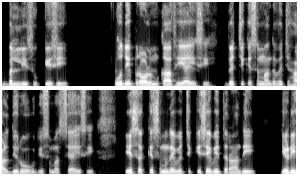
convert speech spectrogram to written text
ਬੱਲੀ ਸੁੱਕੀ ਸੀ, ਉਹਦੀ ਪ੍ਰੋਬਲਮ ਕਾਫੀ ਆਈ ਸੀ। ਵਿੱਚ ਕਿਸਮਾਂ ਦੇ ਵਿੱਚ ਹਲਦੀ ਰੋਗ ਦੀ ਸਮੱਸਿਆ ਆਈ ਸੀ। ਇਸ ਕਿਸਮ ਦੇ ਵਿੱਚ ਕਿਸੇ ਵੀ ਤਰ੍ਹਾਂ ਦੀ ਜਿਹੜੀ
